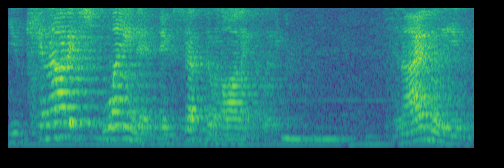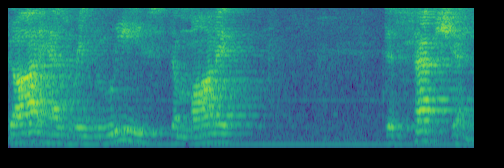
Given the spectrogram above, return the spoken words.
You cannot explain it except demonically. And I believe God has released demonic deception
